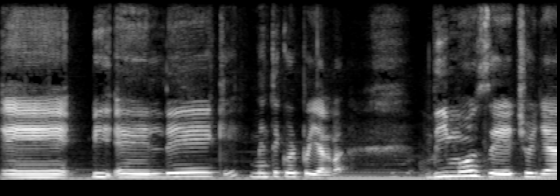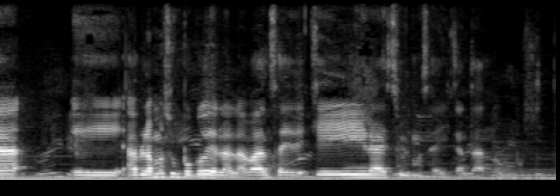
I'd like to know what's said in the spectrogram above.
eh, el de, ¿qué? Mente, Cuerpo y Alma, dimos de hecho ya eh, hablamos un poco de la alabanza y de qué era, estuvimos ahí cantando un poquito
